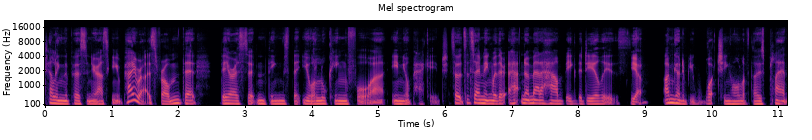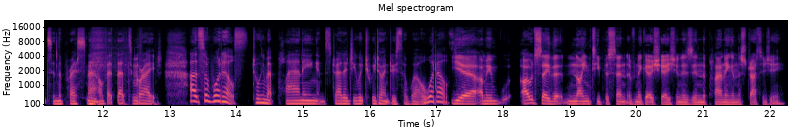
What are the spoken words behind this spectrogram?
telling the person you're asking a pay rise from that there are certain things that you're looking for in your package. So it's the same thing whether no matter how big the deal is. Yeah. I'm going to be watching all of those plants in the press now, but that's great. Uh, so, what else? Talking about planning and strategy, which we don't do so well. What else? Yeah. I mean, I would say that 90% of negotiation is in the planning and the strategy.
